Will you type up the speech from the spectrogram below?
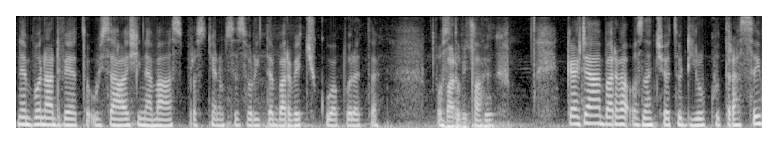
nebo na dvě, to už záleží na vás, prostě jenom si zvolíte barvičku a půjdete po stopách. Každá barva označuje tu dílku trasy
